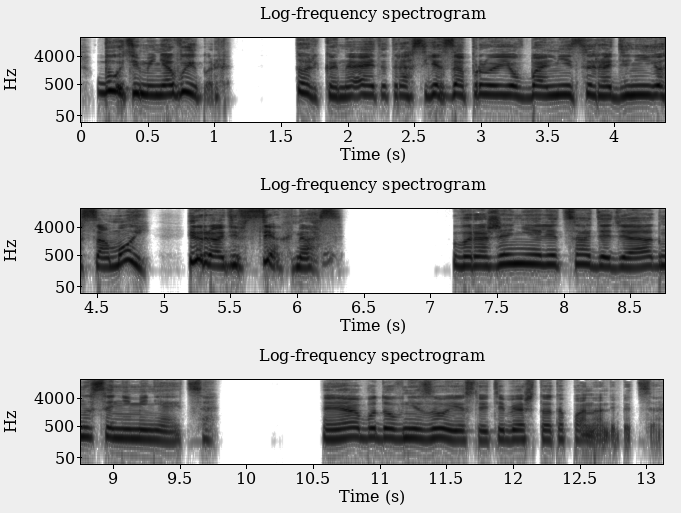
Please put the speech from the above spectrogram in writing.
я сам не знаю? Только на этот раз я запру ее в больнице ради нее самой и ради всех нас. Выражение лица дяди Агнуса не меняется. Я буду внизу, если тебе что-то понадобится.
